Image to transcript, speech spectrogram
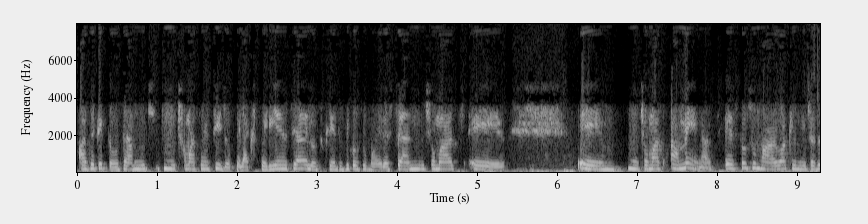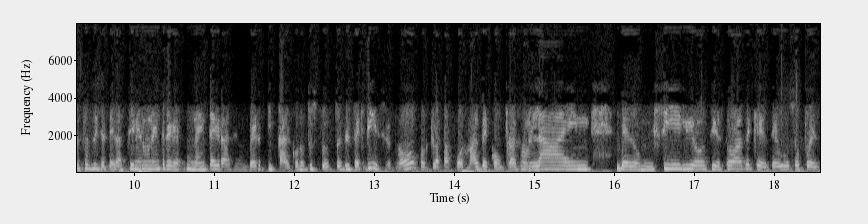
hace que todo sea mucho, mucho más sencillo, que la experiencia de los clientes y consumidores sean mucho más... Eh, eh, mucho más amenas. Esto sumado a que muchas de estas billeteras tienen una, una integración vertical con otros productos y servicios, ¿no? Por plataformas de compras online, de domicilios, y esto hace que ese uso pues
